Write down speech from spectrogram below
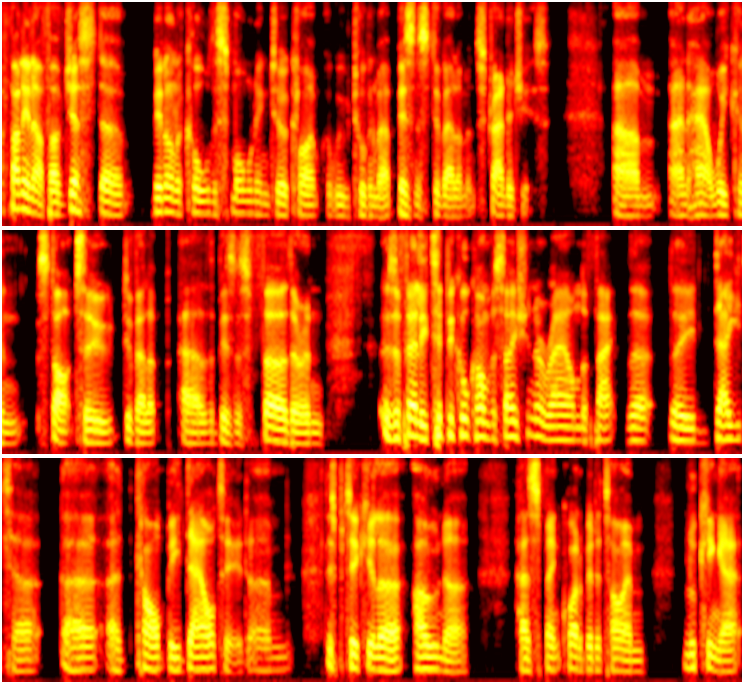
Funny enough, I've just uh, been on a call this morning to a client where we were talking about business development strategies um, and how we can start to develop uh, the business further. And there's a fairly typical conversation around the fact that the data uh, can't be doubted. Um, this particular owner has spent quite a bit of time looking at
